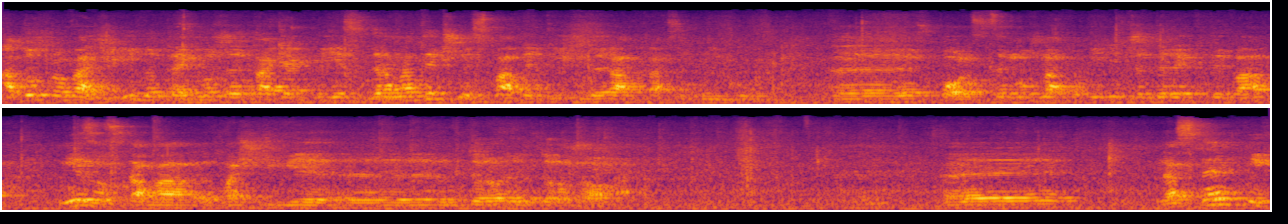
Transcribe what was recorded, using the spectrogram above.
A doprowadzili do tego, że tak jakby jest dramatyczny spadek liczby rad pracowników w Polsce. Można powiedzieć, że dyrektywa nie została właściwie e, wdro- wdrożona. E, Następnie e,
